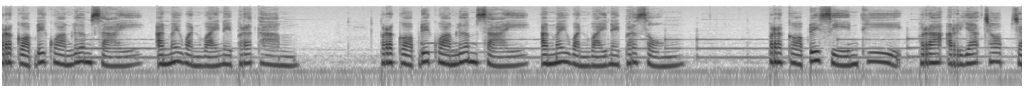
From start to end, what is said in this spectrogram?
ประกอบด้วยความเลื่อมใส อันไม่หวั่นไหวในพระธรรม ประกอบด้วยความเลื่อมใส อันไม่หวั่นไหวในพระสงฆ์ ประกอบด้วยศีลที่พระอริยะชอบใจ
